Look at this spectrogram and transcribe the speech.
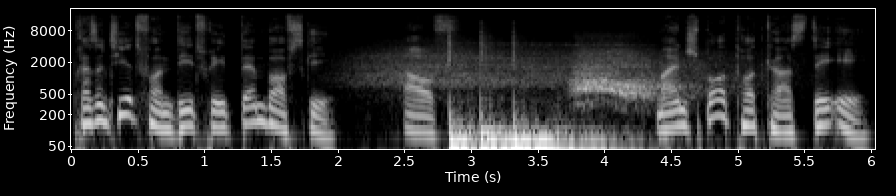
Präsentiert von Dietfried Dembowski auf meinsportpodcast.de.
